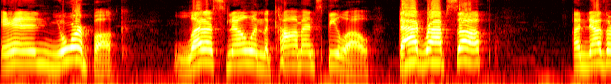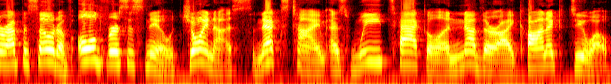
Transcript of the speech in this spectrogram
in your book? Let us know in the comments below. That wraps up another episode of Old versus New. Join us next time as we tackle another iconic duo.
